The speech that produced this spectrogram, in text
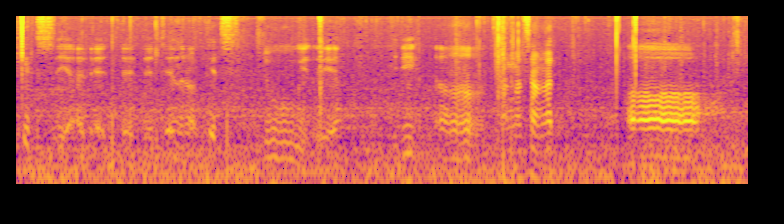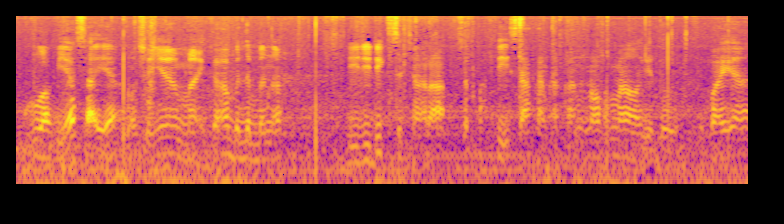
kids ya yeah, that, that, that general kids do gitu ya. Jadi uh, sangat-sangat uh, luar biasa ya. Maksudnya mereka benar-benar dididik secara seperti seakan-akan normal gitu. Supaya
